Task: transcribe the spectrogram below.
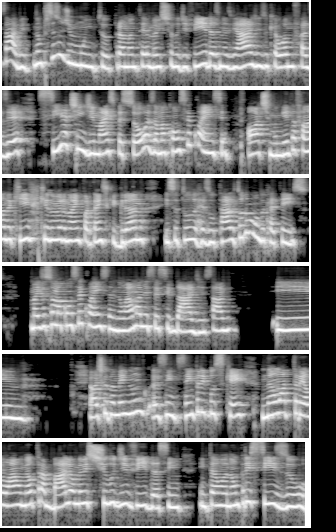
sabe? Não preciso de muito para manter meu estilo de vida, as minhas viagens, o que eu amo fazer. Se atingir mais pessoas, é uma consequência. Ótimo, ninguém tá falando aqui que número não é importante, que grana, isso tudo, resultado, todo mundo quer ter isso. Mas isso é uma consequência, não é uma necessidade, sabe? E eu acho que eu também nunca, assim, sempre busquei não atrelar o meu trabalho ao meu estilo de vida, assim. Então eu não preciso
